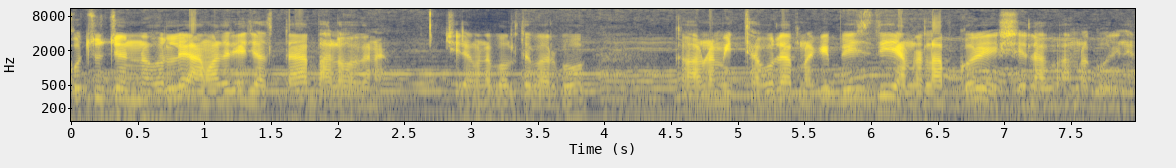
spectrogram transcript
কচুর জন্য হলে আমাদের এই জাতটা ভালো হবে না, সেটা আমরা বলতে পারব। কারণ আমরা মিথ্যা বলে আপনাকে বীজ দিই আমরা লাভ করে সে লাভ আমরা করি না।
